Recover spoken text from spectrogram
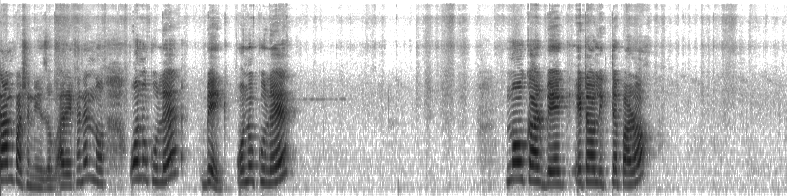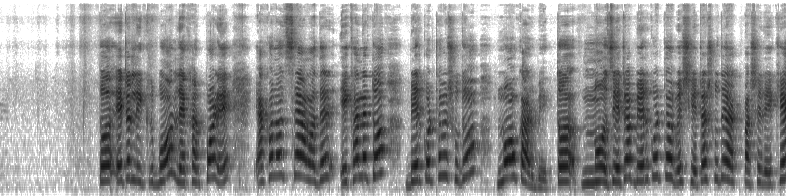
ডান পাশে নিয়ে যাব। আর এখানে অনুকূলে বেগ, অনুকূলে নৌকার বেগ, এটাও লিখতে পারো। তো এটা লিখব লেখার পরে। এখন হচ্ছে আমাদের এখানে তো বের করতে হবে শুধু নৌকার বেগ। তো নো, যেটা বের করতে হবে সেটা শুধু এক পাশে রেখে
